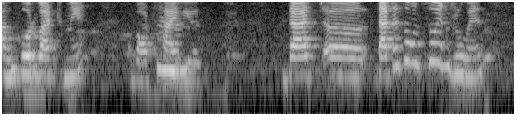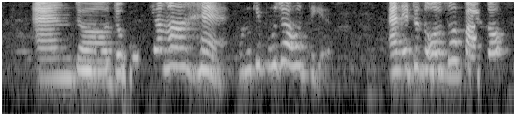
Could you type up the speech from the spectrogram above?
अंकोरवाट में about five years that that is also in ruins and जो मूर्तियाँ वहाँ हैं उनकी पूजा होती है. And it is also part of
